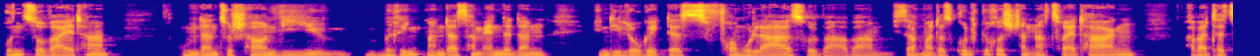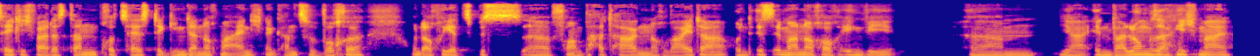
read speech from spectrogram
und so weiter, um dann zu schauen, wie bringt man das am Ende dann in die Logik des Formulars rüber. Aber ich sag mal, das Grundgerüst stand nach zwei Tagen, aber tatsächlich war das dann ein Prozess, der ging dann nochmal eigentlich eine ganze Woche und auch jetzt bis äh, vor ein paar Tagen noch weiter und ist immer noch auch irgendwie ähm, ja in Ballung, sage ich mal.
